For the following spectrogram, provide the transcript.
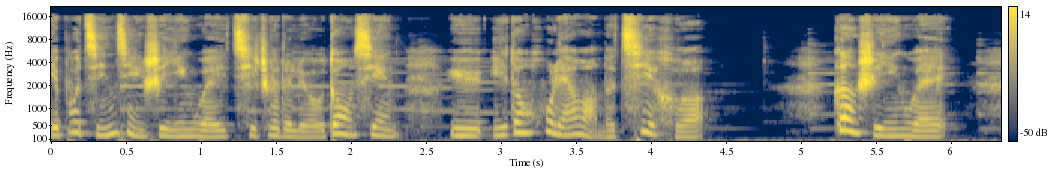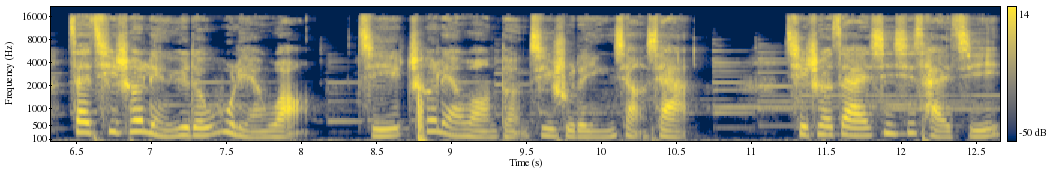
也不仅仅是因为汽车的流动性与移动互联网的契合，更是因为在汽车领域的物联网及车联网等技术的影响下，汽车在信息采集、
